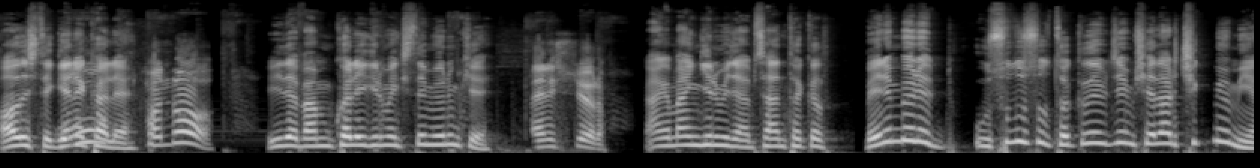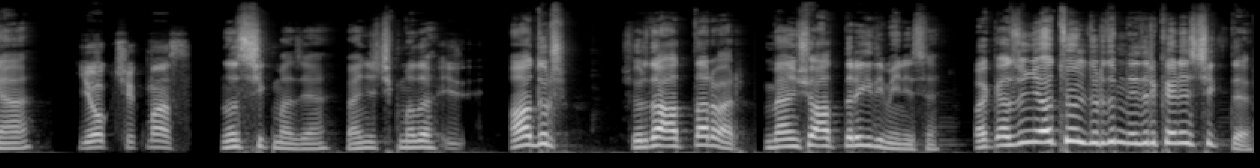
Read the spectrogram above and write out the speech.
Al işte gene Oo, kale. Sen de o. İyi de ben bu kaleye girmek istemiyorum ki. Ben istiyorum. Kanka ben girmeyeceğim sen takıl. Benim böyle usul usul takılabileceğim şeyler çıkmıyor mu ya? Yok çıkmaz. Nasıl çıkmaz ya? Bence çıkmalı. Aa dur. Şurada atlar var. Ben şu atlara gideyim en iyisi. Bak az önce at öldürdüm nedir karesi çıktı.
